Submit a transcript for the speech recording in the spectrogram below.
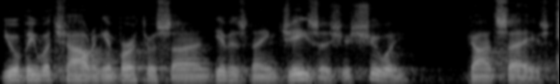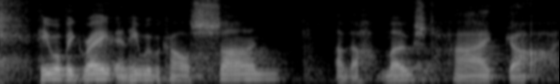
You will be with child and give birth to a son. Give his name Jesus, Yeshua, God says. He will be great, and he will be called Son of the Most High God.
